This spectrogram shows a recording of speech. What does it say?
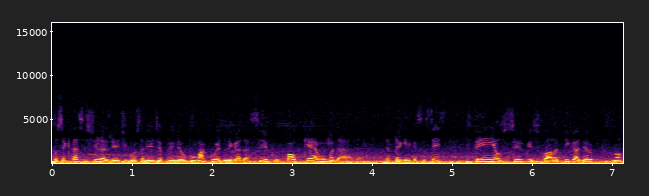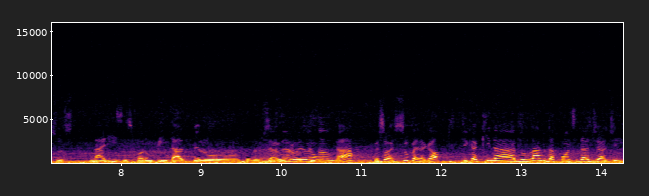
Você que está assistindo a gente e gostaria de aprender alguma coisa ligada a circo, qualquer uma da, da, da técnica circense, venha ao Circo Escola Picadeiro. Nossos narizes foram pintados pelo, pelo José Wilson. tá? Pessoal, é super legal. Fica aqui na, do lado da Ponte Cidade Jardim.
